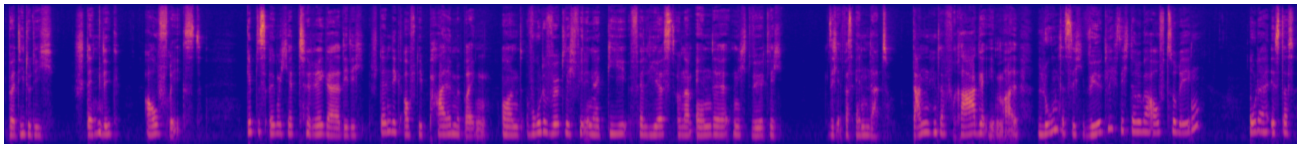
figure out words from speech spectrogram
über die du dich ständig aufregst? Gibt es irgendwelche Trigger, die dich ständig auf die Palme bringen und wo du wirklich viel Energie verlierst und am Ende nicht wirklich sich etwas ändert? Dann hinterfrage eben mal, lohnt es sich wirklich, sich darüber aufzuregen? Oder ist das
